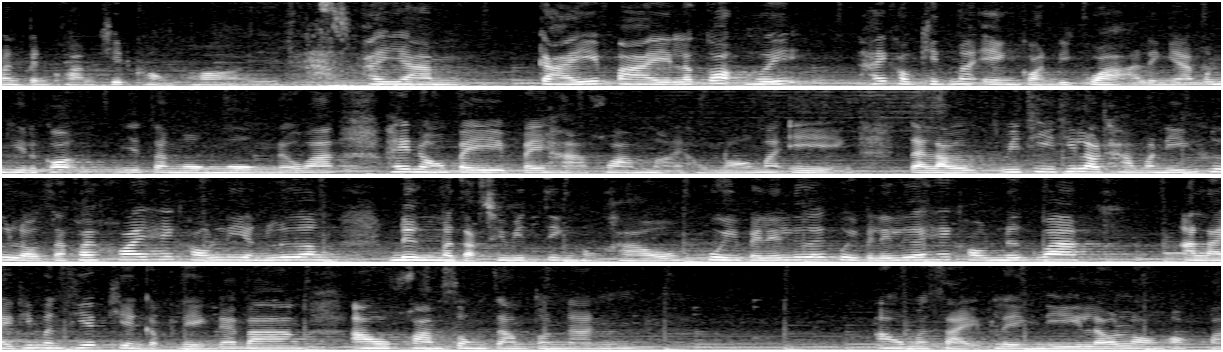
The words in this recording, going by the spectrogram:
มันเป็นความคิดของพลอย พยายาม ไกด์ไปแล้วก็เฮ้ยให้เขาคิดมาเองก่อนดีกว่าอะไรเงี้ยบางทีเราก็จะงงๆนะว่าให้น้องไปไปหาความหมายของน้องมาเอง แต่เราวิธีที่เราทำวันนี้คือเราจะค่อย ๆ ให้เขาเรียงเรื่องดึงมาจากชีวิตจริงของเขาคุยไปเรื่อยๆคุยไปเรื่อยๆให้เขานึกว่าอะไรที่มันเทียบเคียงกับเพลงได้บ้าง เอาความทรงจำตอนนั้น เอามาใส่เพลงนี้แล้วร้องออกไป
